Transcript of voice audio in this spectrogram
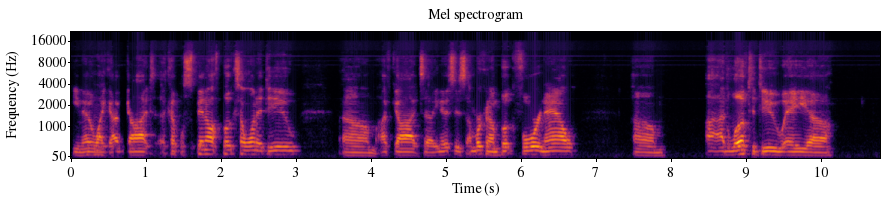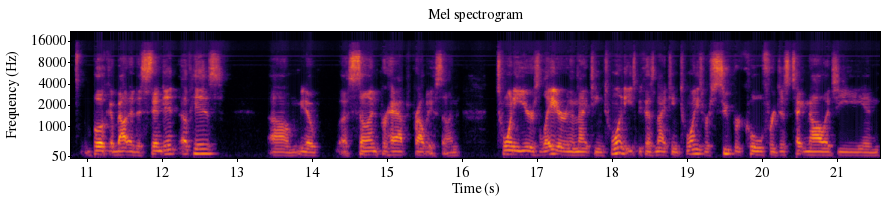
You know, Mhm. like I've got a couple spin-off books I want to do. Um, I've got uh, you know this is I'm working on book four now. Um, I'd love to do a uh, book about a descendant of his. Um, you know, a son, perhaps, probably a son. 20 years later in the 1920s because 1920s were super cool for just technology and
